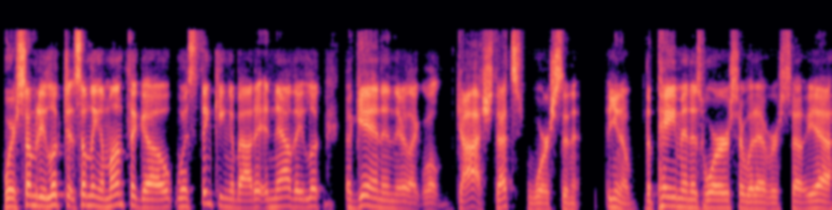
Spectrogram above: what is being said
Where somebody looked at something a month ago, was thinking about it, and now they look again and they're like, well, gosh, that's worse than it. You know, the payment is worse or whatever. So yeah.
